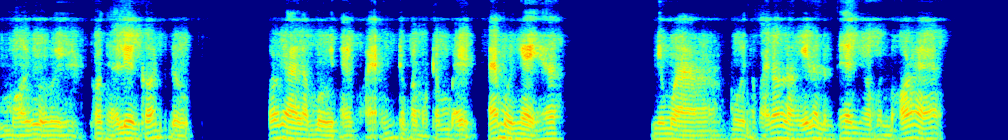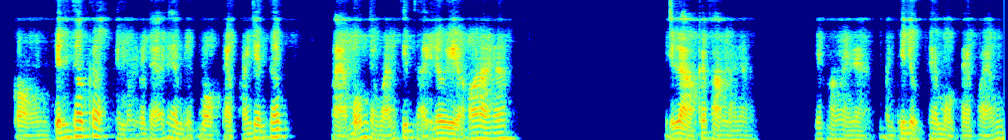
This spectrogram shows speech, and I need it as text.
mọi người có thể liên kết được tối đa là 10 tài khoản trong vòng 180 ngày ha. Nhưng mà 10 tài khoản đó là nghĩa là mình thêm hoặc mình bỏ ra. Còn chính thức á, thì mình có thể thêm được một tài khoản chính thức và bốn tài khoản tiếp thị nó ghi rõ ở đây ha. Nghĩa là cái phần này nè, cái phần này nè, mình chỉ được thêm một tài khoản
